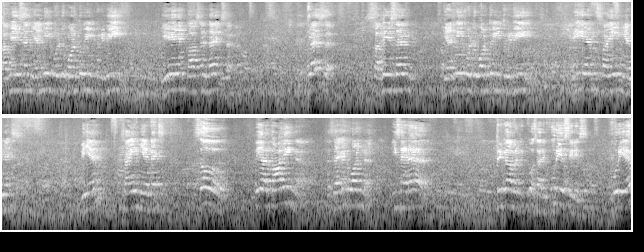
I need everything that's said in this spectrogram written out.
summation n equal to 1 to infinity a n cos n x plus summation n equal to 1 to infinity bn sin nx bn sin nx so we are calling the second one is an uh, trigonometric oh sorry Fourier series Fourier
